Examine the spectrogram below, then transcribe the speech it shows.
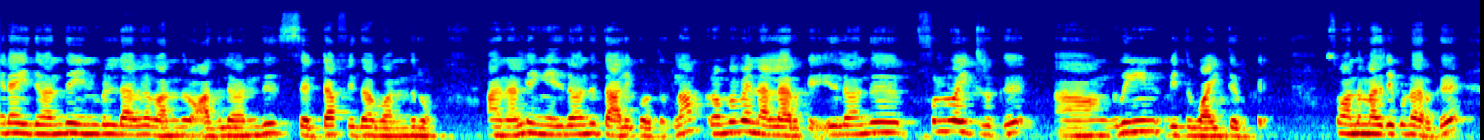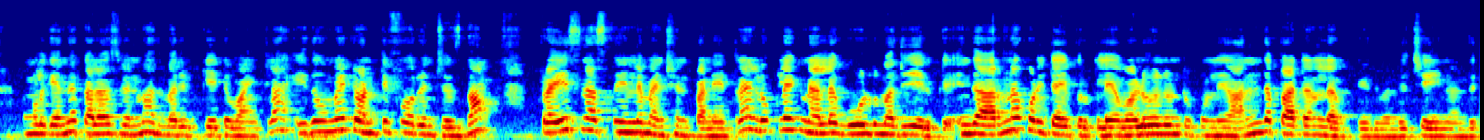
ஏன்னா இது வந்து இன்பில்டாகவே வந்துடும் அதில் வந்து செட் ஆஃப் இதாக வந்துடும் அதனால் நீங்கள் இதில் வந்து தாலி கோத்துக்கலாம். ரொம்பவே நல்லா இருக்குது இதில் வந்து ஃபுல் ஒயிட் இருக்குது க்ரீன் வித் ஒயிட் இருக்குது ஸோ அந்த மாதிரி கூட இருக்குது உங்களுக்கு எந்த கலர்ஸ் வேணுமோ அது மாதிரி கேட்டு வாங்கிக்கலாம். இதுவுமே டுவெண்ட்டி ஃபோர் இன்ச்சஸ் தான். ப்ரைஸ் நான் ஸ்க்ரீனில் மென்ஷன் பண்ணிடுறேன். லுக் லைக் நல்ல கோல்டு மாதிரியே இருக்குது இந்த அருணாக்கொடி டைப் இருக்கு இல்லையா? வலுவலுன்னு இருக்கும் இல்லையா? அந்த பேட்டர்னில் இருக்குது இது வந்து செயின் வந்து.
